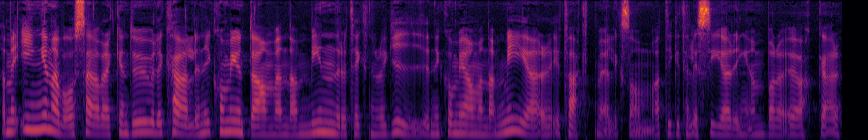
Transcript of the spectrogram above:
Ja, men ingen av oss här, varken du eller Kalle, ni kommer ju inte använda mindre teknologi. Ni kommer ju använda mer i takt med liksom, att digitaliseringen bara ökar.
